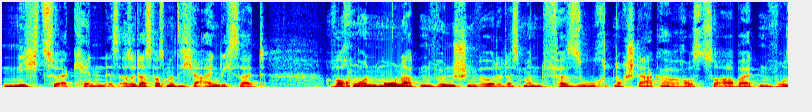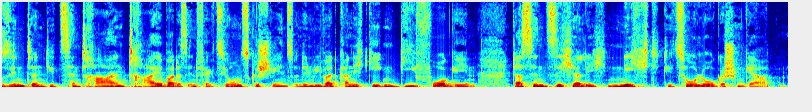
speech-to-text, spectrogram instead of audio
nicht zu erkennen ist. Also das, was man sich ja eigentlich seit Wochen und Monaten wünschen würde, dass man versucht, noch stärker herauszuarbeiten, wo sind denn die zentralen Treiber des Infektionsgeschehens und inwieweit kann ich gegen die vorgehen. Das sind sicherlich nicht die zoologischen Gärten.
